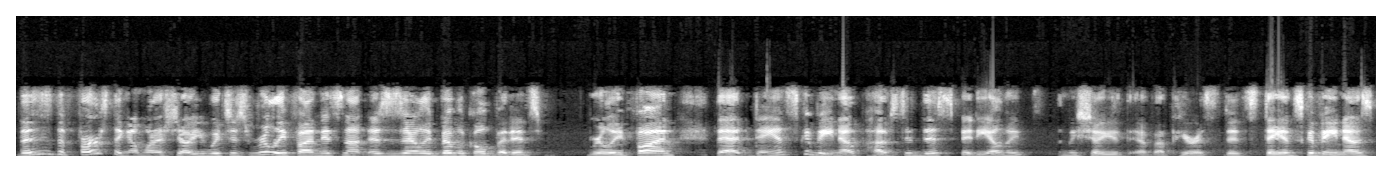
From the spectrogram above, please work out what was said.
This is the first thing I want to show you, which is really fun. It's not necessarily biblical, but it's really fun that Dan Scavino posted this video. Let me let me show you up here. It's, it's Dan Scavino's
